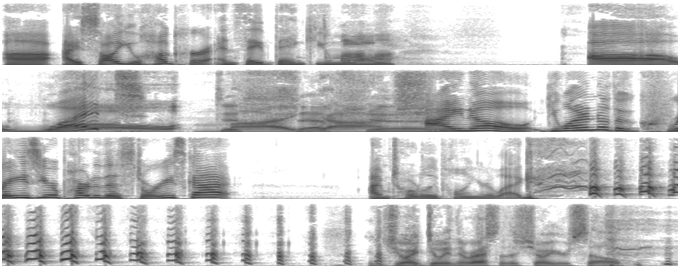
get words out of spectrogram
uh, I saw you hug her and say, Thank you, Mama. Uh, what? Oh my Deception. gosh! I know. You want to know the crazier part of this story, Scott? I'm totally pulling your leg. Enjoy doing the rest of the show yourself.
